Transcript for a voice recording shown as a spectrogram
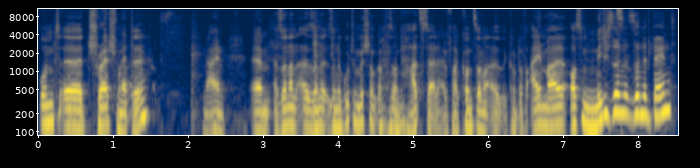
und äh, Trash Metal. Nein, ähm, sondern äh, so eine, so eine gute Mischung, so ein Hardstyle einfach kommt so mal, also kommt auf einmal aus dem Wie Nichts. so eine, so eine Band,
